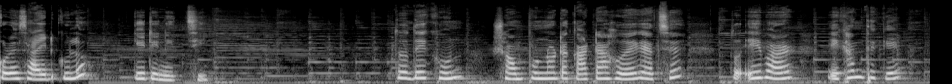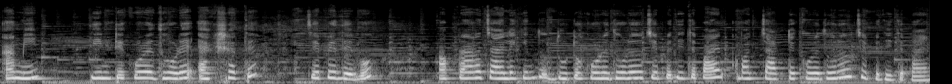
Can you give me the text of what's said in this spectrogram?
করে সাইডগুলো কেটে নিচ্ছি। তো দেখুন, সম্পূর্ণটা কাটা হয়ে গেছে। তো এবার এখান থেকে আমি তিনটে করে ধরে একসাথে চেপে দেব। আপনারা চাইলে কিন্তু দুটো করে ধরেও চেপে দিতে পারেন, আবার চারটে করে ধরেও চেপে দিতে পারেন।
